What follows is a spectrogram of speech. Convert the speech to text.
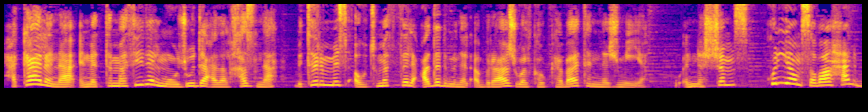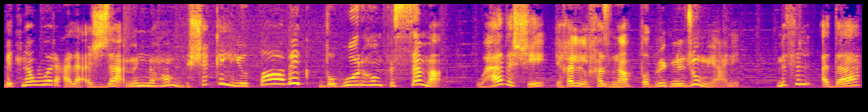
حكى لنا أن التماثيل الموجودة على الخزنة بترمز أو تمثل عدد من الأبراج والكوكبات النجمية وأن الشمس كل يوم صباحا بتنور على أجزاء منهم بشكل يطابق ظهورهم في السماء. وهذا الشيء يخلي الخزنة تطبيق نجوم يعني مثل أداة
